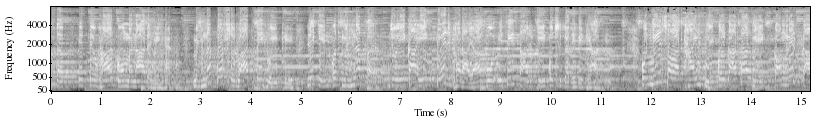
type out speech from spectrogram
सब इस त्योहार को मना रहे हैं। मेहनत तो शुरुआत से हुई थी, लेकिन उस मेहनत पर जो एकाएक तेज भर आया, वो इसी साल की कुछ गतिविधियाँ थी। 1928 में कोलकाता में कांग्रेस का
